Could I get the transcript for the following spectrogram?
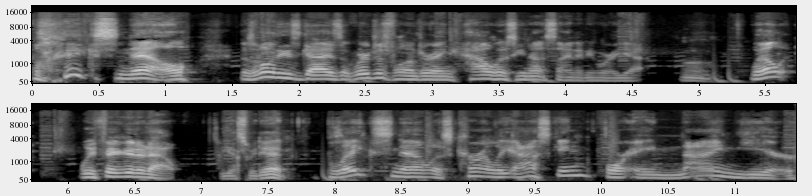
Blake Snell is one of these guys that we're just wondering, how is he not signed anywhere yet? Hmm. Well, we figured it out. Yes, we did. Blake Snell is currently asking for a nine year,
